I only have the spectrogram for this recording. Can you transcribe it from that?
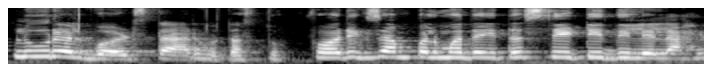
प्लुरल वर्ड्स तयार होत असतो. फॉर एक्झाम्पलमध्ये इथं सिटी दिलेलं आहे.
